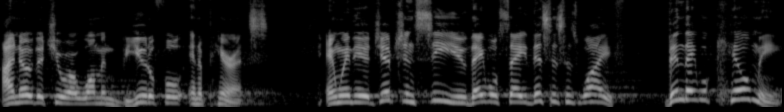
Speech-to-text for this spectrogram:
I know that you are a woman beautiful in appearance. And when the Egyptians see you, they will say, This is his wife. Then they will kill me,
